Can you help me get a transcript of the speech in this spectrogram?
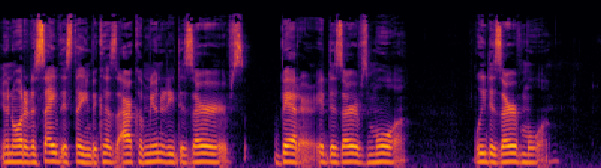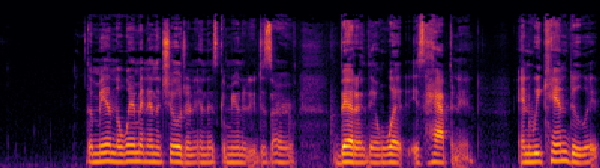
in order to save this thing because our community deserves better. It deserves more. We deserve more. The men, the women, and the children in this community deserve better than what is happening and we can do it.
